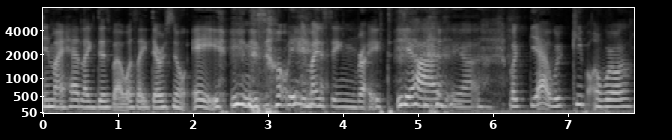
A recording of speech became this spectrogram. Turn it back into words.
in my head like this, but I was like, there's no A. so am I saying right? Yeah, yeah. But yeah, we keep on we'll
